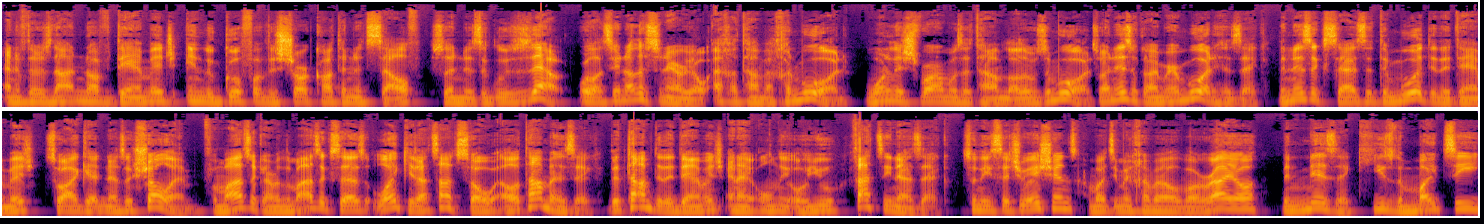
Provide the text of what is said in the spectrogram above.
and if there's not enough damage in the goof of the shar katan itself, so the Nizik loses out. Or let's say another scenario, Echatam Echad Muad. One of the shvarim was a tam, the other was a muad. So on Nizik, I'm muad Hizik. The Nizik says that the muad did the damage, so I get Nizik Shalem. For Mazik, the Mazik says, Likey, that's not so. Elatam Hizik. The tam did the damage, and I only owe you Chatzi Nezek. So in these situations, the Nizik, he's the Mitzi,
